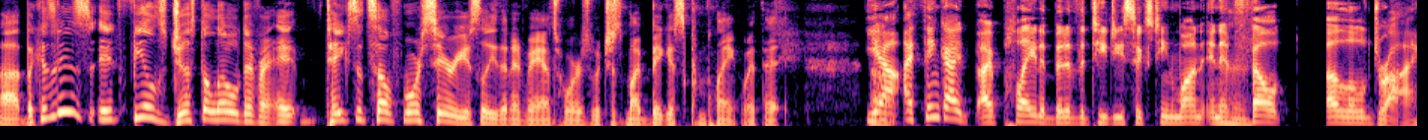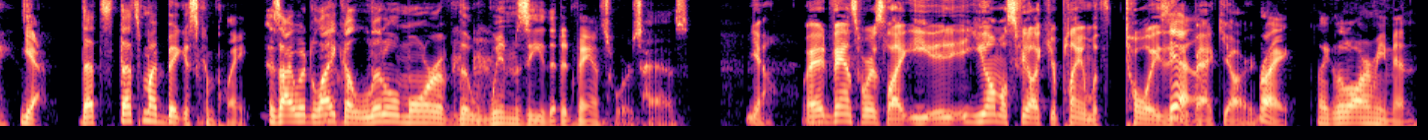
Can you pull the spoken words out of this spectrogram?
uh, because it is it feels just a little different. It takes itself more seriously than Advance Wars, which is my biggest complaint with it. Yeah, I think I I played a bit of the TG16 one, and Mm-hmm. it felt a little dry. Yeah, that's that's my biggest complaint. Is I would like a little more of the whimsy that Advance Wars has. Yeah. Advance Wars like you, you almost feel like you're playing with toys in Yeah. your backyard. Right, like little army men.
